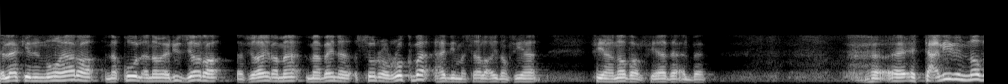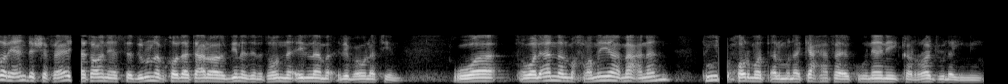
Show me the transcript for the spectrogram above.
لكن أنه يرى نقول أنه يجوز يرى في غير ما, ما بين السر والركبة هذه مسألة أيضا فيها فيها نظر في هذا الباب. التعليل النظري عند الشافعية يستدلون بقول الله تعالى والذين زينتهن إلا لبعولتهن ولأن المحرمية معنى توجب حرمة المناكحة فيكونان كالرجلين.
